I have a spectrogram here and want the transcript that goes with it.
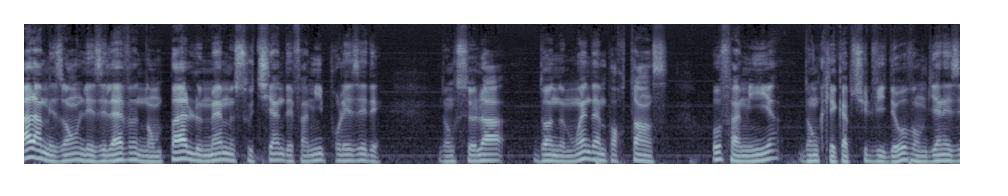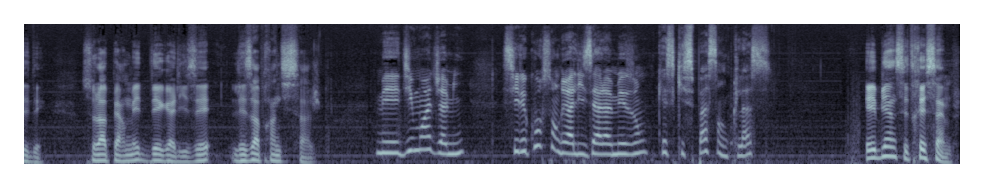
À la maison, les élèves n'ont pas le même soutien des familles pour les aider. Donc cela donne moins d'importance aux familles, donc les capsules vidéo vont bien les aider. Cela permet d'égaliser les apprentissages. Mais dis-moi, Jamie, si les cours sont réalisés à la maison, qu'est-ce qui se passe en classe? Eh bien, c'est très simple.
